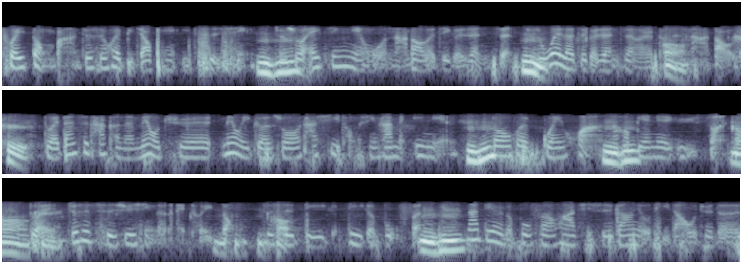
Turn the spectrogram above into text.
推动吧，就是会比较偏一次性，嗯，就是说，哎，今年我拿到了这个认证，嗯，就是为了这个认证而可能拿到了，哦，是，对，但是他可能没有缺，没有一个说他系统性，他每一年都会规划，嗯，然后编列预算，哦，对，就是持续性的来推动，嗯，这是第一个第一个部分。嗯哼，那第二个部分的话，其实刚刚有提到，我觉得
